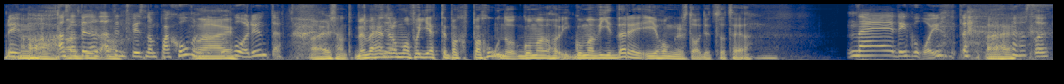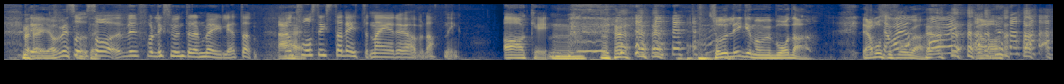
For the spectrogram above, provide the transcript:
Det, Ah, alltså att, det, att det inte finns någon passion, Nej. då går det ju inte. Ja, det är sant. Men vad händer Så- om man får jättepassion då? Går man, går man vidare i hångelstadiet så att säga? Nej, det går ju inte. Nej. Alltså, Nej, det, jag vet så, inte. så vi får liksom inte den möjligheten. Nej. De två sista dejterna är det övernattning. Ah, Okej. så då ligger man med båda? Jag måste Kan man fråga. göra? Ja, Ja,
